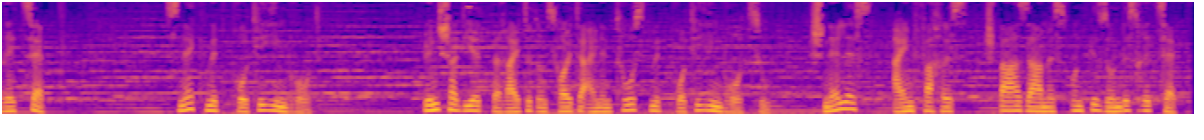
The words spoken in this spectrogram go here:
Rezept. Snack mit Proteinbrot. Inshadiert bereitet uns heute einen Toast mit Proteinbrot zu. Schnelles, einfaches, sparsames und gesundes Rezept.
